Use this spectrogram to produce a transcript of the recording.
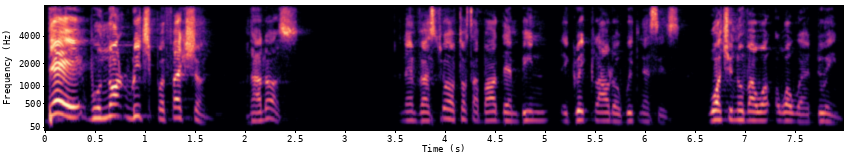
they will not reach perfection without us. And then verse 12 talks about them being a great cloud of witnesses, watching over what, what we're doing.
